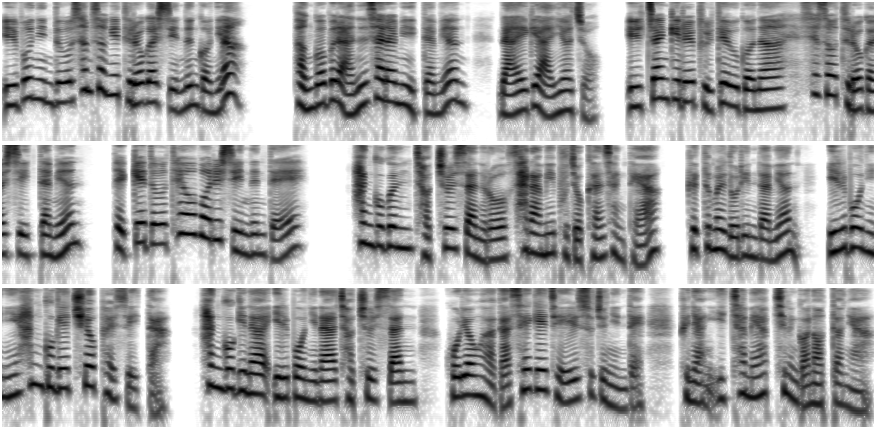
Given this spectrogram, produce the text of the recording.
일본인도 삼성에 들어갈 수 있는 거냐? 방법을 아는 사람이 있다면 나에게 알려줘. 일장기를 불태우거나 새서 들어갈 수 있다면 100개도 태워버릴 수 있는데 한국은 저출산으로 사람이 부족한 상태야. 그 틈을 노린다면 일본인이 한국에 취업할 수 있다. 한국이나 일본이나 저출산, 고령화가 세계 제일 수준인데 그냥 이참에 합치는 건 어떠냐.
